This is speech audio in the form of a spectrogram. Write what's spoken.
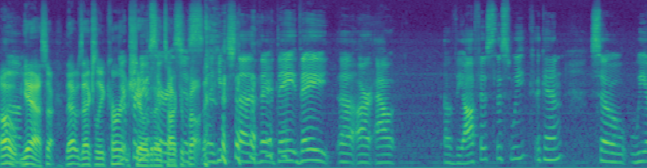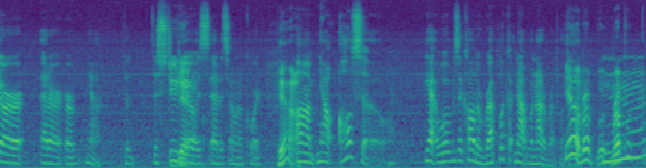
Oh Um, yeah, so that was actually a current show that I talked is about. uh, he's, uh, they they they uh, are out of the office this week again, so we are at our or yeah the the studio Yeah. is at its own accord. yeah, Um, now also, yeah, what was it called? A replica? Not well, not a replica. yeah, a rep, a replica,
